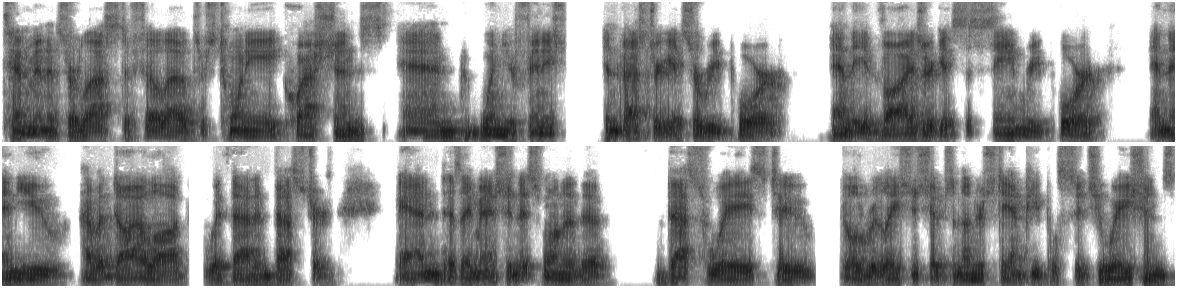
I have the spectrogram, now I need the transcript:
10 minutes or less to fill out. There's 28 questions. And when you're finished, investor gets a report and the advisor gets the same report. And then you have a dialogue with that investor. And as I mentioned, it's one of the best ways to build relationships and understand people's situations.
